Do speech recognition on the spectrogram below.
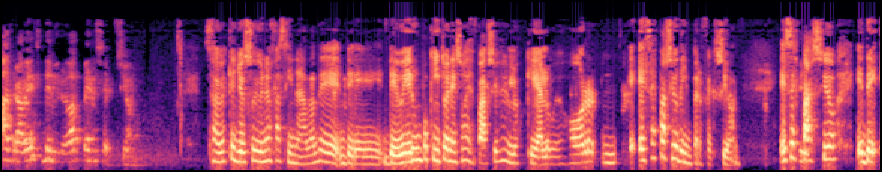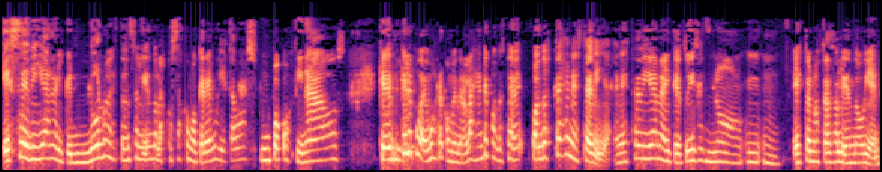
a través de mi nueva percepción. Sabes que yo soy una fascinada de, de, de, ver un poquito en esos espacios en los que a lo mejor ese espacio de imperfección, ese espacio de ese día en el que no nos están saliendo las cosas como queremos y estamos un poco obstinados. ¿Qué, ¿qué le podemos recomendar a la gente cuando, esté, cuando estés en este día? En este día en el que tú dices, no, mm, mm, esto no está saliendo bien.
